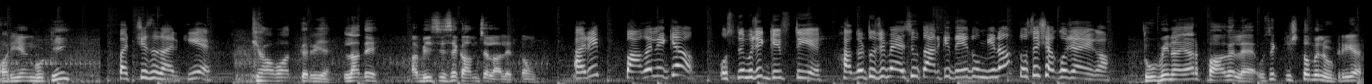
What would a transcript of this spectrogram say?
और ये अंगूठी? पच्चीस हज़ार की है। क्या बात कर रही है? ला दे अभी इसी से काम चला लेता हूँ। अरे पागल है क्या? उसने मुझे गिफ्ट दी है। अगर तुझे मैं ऐसे उतार के दे दूँगी ना तो उसे शक हो जाएगा। तू भी ना यार पागल है उसे किश्तों में लूट रही है।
